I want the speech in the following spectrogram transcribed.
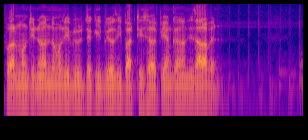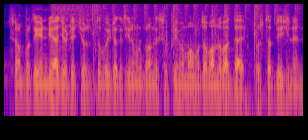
প্রধানমন্ত্রী নরেন্দ্র মোদীর বিরুদ্ধে কি বিরোধী প্রার্থী হিসাবে প্রিয়াঙ্কা গান্ধী দাঁড়াবেন? সম্প্রতি ইন্ডিয়া জোটের চতুর্থ বৈঠকে তৃণমূল কংগ্রেস সুপ্রিমো মমতা বন্দ্যোপাধ্যায় প্রস্তাব দিয়েছিলেন।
